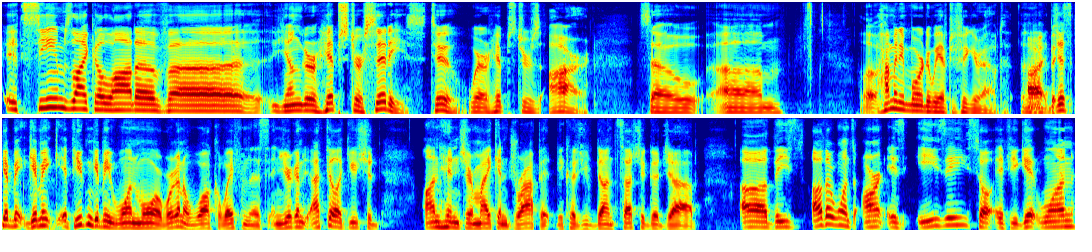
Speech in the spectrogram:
it seems like a lot of uh, younger hipster cities too, where hipsters are. So, um, how many more do we have to figure out? Uh, All right, but- just give me give me if you can give me one more, we're gonna walk away from this, and you're gonna. I feel like you should unhinge your mic and drop it because you've done such a good job. Uh, these other ones aren't as easy, so if you get one,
